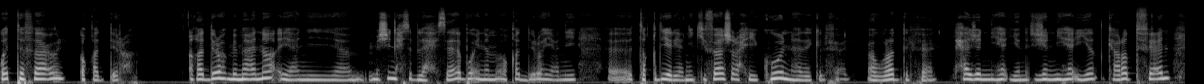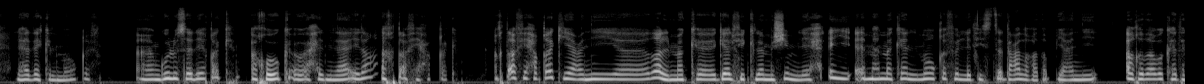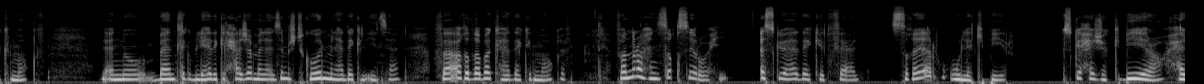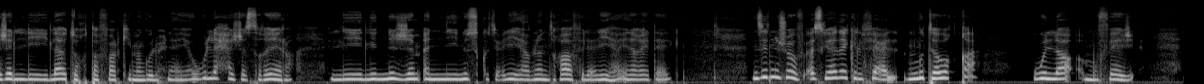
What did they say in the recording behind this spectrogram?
والتفاعل أقدره. أقدره بمعنى يعني ماشي نحسب له حساب وإنما أقدره يعني آه، تقدير يعني كيفاش راح يكون هذاك الفعل أو رد الفعل. الحاجة النهائية النتيجة النهائية كرد فعل لهذاك الموقف. آه، نقول صديقك أخوك أو أحد من العائلة أخطأ في حقك. أخطأ في حقك يعني آه، ظلمك قال في كلام ماشي مليح. أي مهما كان الموقف الذي استدعى الغضب يعني أغضبك هذاك الموقف. لأنه بانت لك بلي هذيك الحاجة ما لازمش تكون من هذاك الإنسان. فأغضبك هذاك الموقف. فنروح نسقسي روحي. est-ce que هذاك الفعل صغير ولا كبير؟ est-ce que حاجة كبيرة حاجة اللي لا تغتفر كما نقولوا حنايا ولا حاجة صغيرة اللي, اللي نجم أني نسكت عليها ولا نتغافل عليها إلى غير ذلك. نزيد نشوف أسكو هذاك الفعل متوقع ولا مفاجئ.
